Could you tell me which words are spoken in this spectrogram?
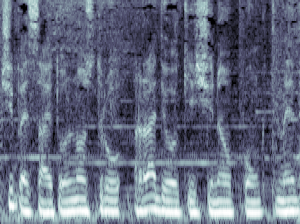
și pe site-ul nostru radiochișinău.md.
